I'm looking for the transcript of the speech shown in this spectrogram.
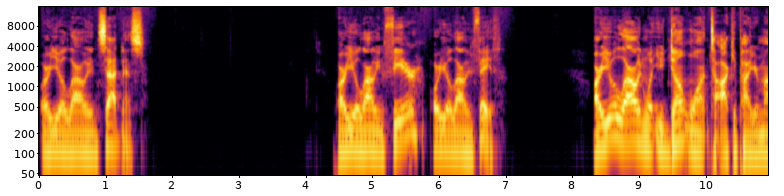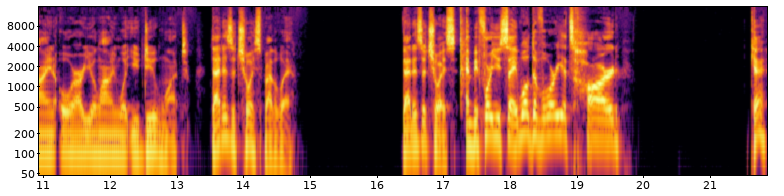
or are you allowing sadness? Are you allowing fear or are you allowing faith? Are you allowing what you don't want to occupy your mind or are you allowing what you do want? That is a choice, by the way. That is a choice. And before you say, well, DeVory, it's hard. Okay.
